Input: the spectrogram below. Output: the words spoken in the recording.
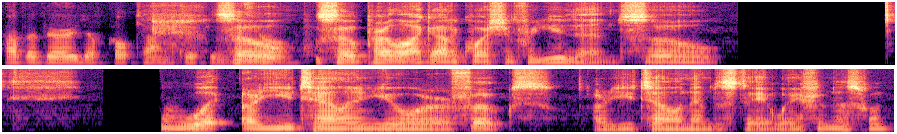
have a very difficult time picking. So, so Perlo, I got a question for you then. So, what are you telling your folks? Are you telling them to stay away from this one?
